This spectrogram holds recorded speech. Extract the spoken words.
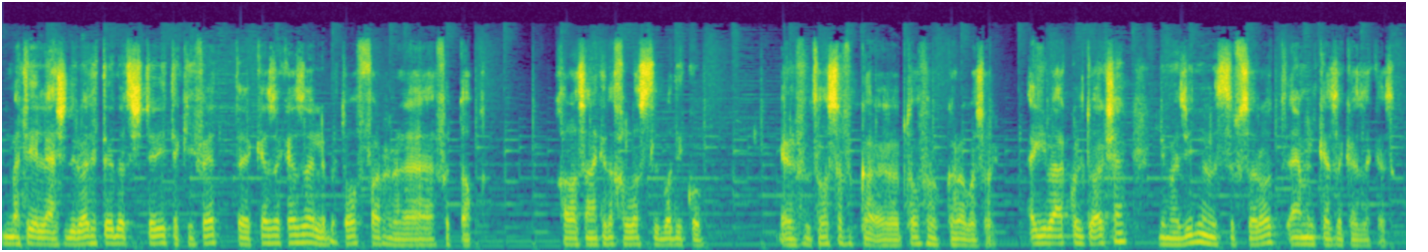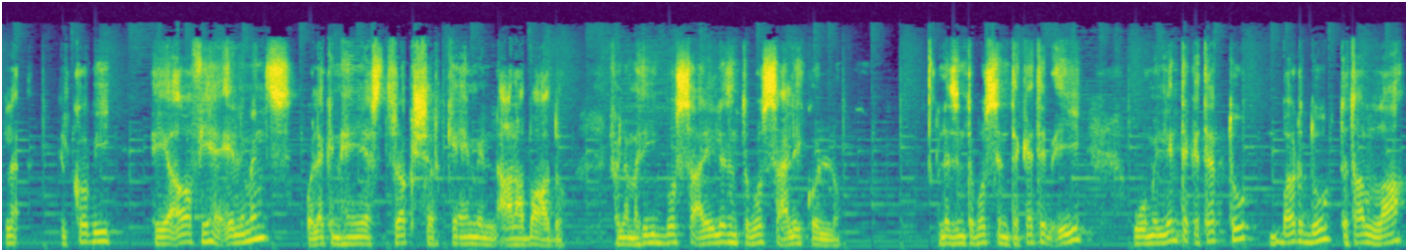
ما تقلقش. دلوقتي تقدر تشتري تكييفات كذا كذا اللي بتوفر آه، في الطاقة. خلاص أنا كده خلصت ال body copy يعني بتوفر في الك- بتوفر الكهرباء sorry أجي بقى call to action لمزيد من الاستفسارات اعمل كذا كذا كذا. لا ال copy هي آه فيها elements ولكن هي structure كامل على بعضه. فلما تيجي تبص عليه لازم تبص عليه كله. لازم تبص انت كاتب إيه ومن اللي انت كتبته برضو تطلع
